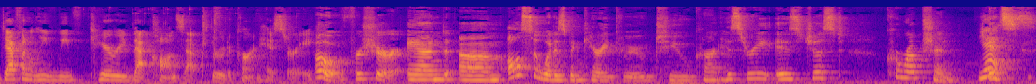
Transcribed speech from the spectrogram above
definitely we've carried that concept through to current history. Oh, for sure. And um, also, what has been carried through to current history is just corruption. Yes. It's,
